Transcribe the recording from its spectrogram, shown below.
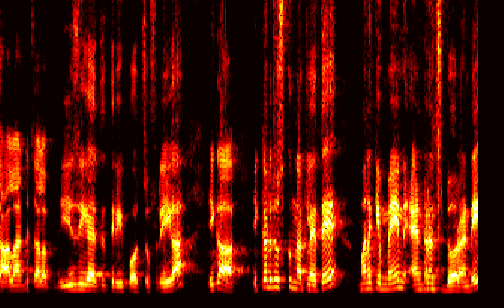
చాలా అంటే చాలా ఈజీగా అయితే తిరిగిపోవచ్చు ఫ్రీగా. ఇక ఇక్కడ చూసుకున్నట్లయితే మనకి మెయిన్ ఎంట్రన్స్ డోర్ అండి.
